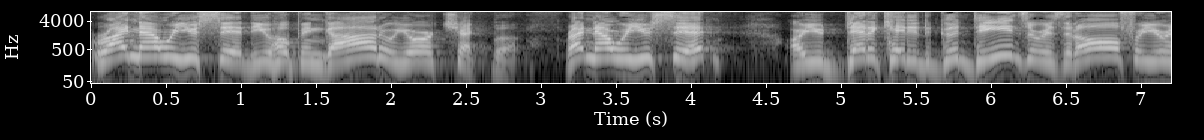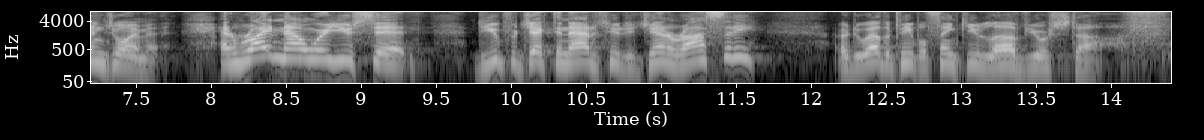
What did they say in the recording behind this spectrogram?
Right now, where you sit, do you hope in God or your checkbook? Right now, where you sit, are you dedicated to good deeds or is it all for your enjoyment? And right now, where you sit, do you project an attitude of generosity or do other people think you love your stuff?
